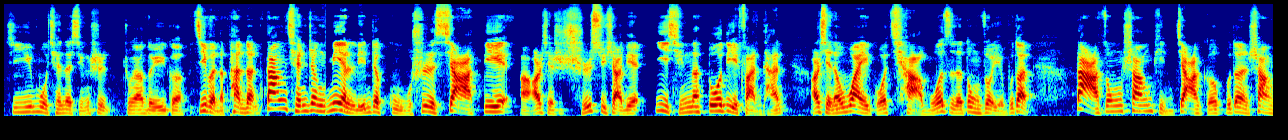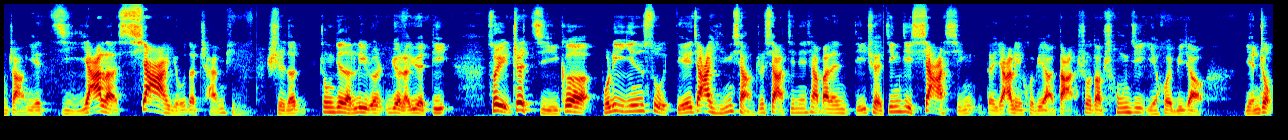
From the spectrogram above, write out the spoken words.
基于目前的形势，中央的一个基本的判断。当前正面临着股市下跌啊，而且是持续下跌，疫情呢多地反弹，而且呢外国卡脖子的动作也不断，大宗商品价格不断上涨，也挤压了下游的产品，使得中间的利润越来越低。所以这几个不利因素叠加影响之下，今年下半年的确经济下行的压力会比较大，受到冲击也会比较。严重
